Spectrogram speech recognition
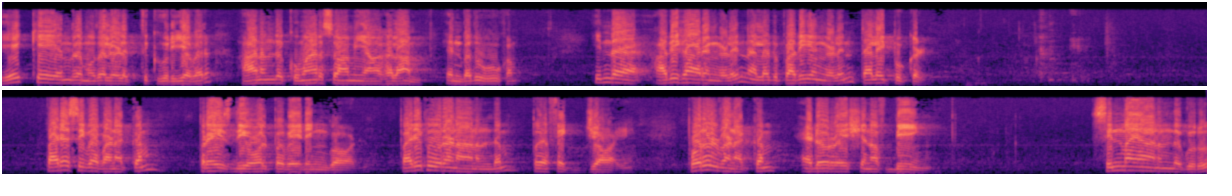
ஏ கே என்ற முதலெழுத்துக்குரியவர் ஆனந்த குமாரசுவாமி ஆகலாம் என்பது ஊகம். இந்த அதிகாரங்களின் அல்லது பதிகங்களின் தலைப்புக்கள் பரசிவ வணக்கம். Praise the all pervading God பரிபூரணானந்தம் பெர்ஃபெக்ட் ஜாய் பொருள் வணக்கம் அடோரேஷன் ஆஃப் பீயிங் சின்மயானந்த குரு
